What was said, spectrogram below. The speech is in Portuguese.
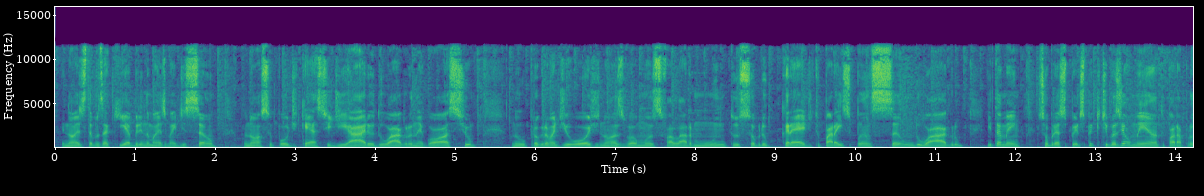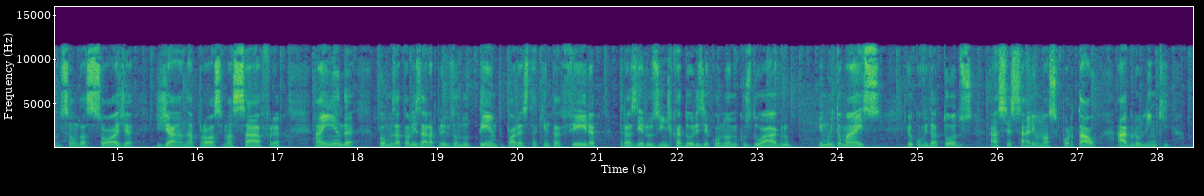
E nós estamos aqui abrindo mais uma edição do nosso podcast diário do agronegócio. No programa de hoje, nós vamos falar muito sobre o crédito para a expansão do agro e também sobre as perspectivas de aumento para a produção da soja já na próxima safra. Ainda vamos atualizar a previsão do tempo para esta quinta-feira, trazer os indicadores econômicos do agro e muito mais. Eu convido a todos a acessarem o nosso portal agrolink.com.br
